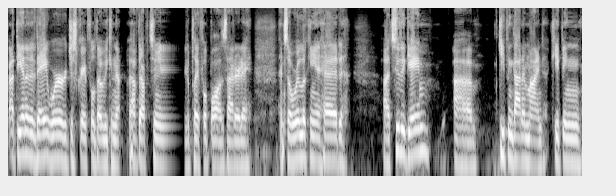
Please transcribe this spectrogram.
at the end of the day, we're just grateful that we can have the opportunity to play football on Saturday, and so we're looking ahead uh, to the game, uh, keeping that in mind, keeping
